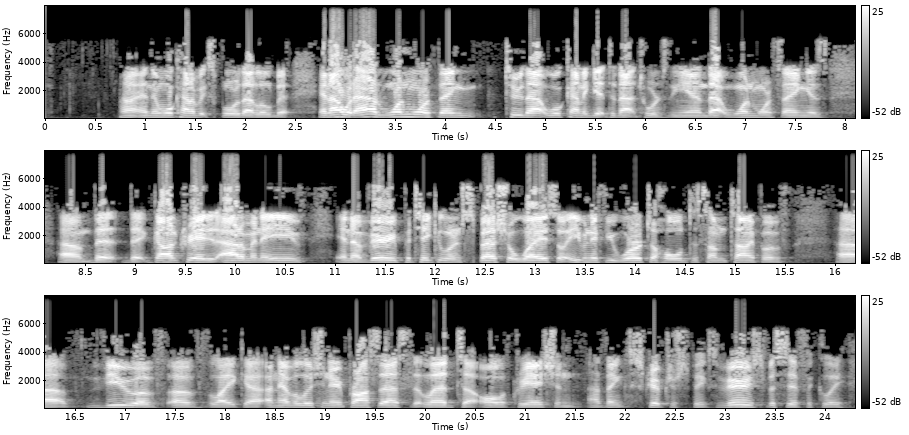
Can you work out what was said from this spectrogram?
uh, and then we'll kind of explore that a little bit. And I would add one more thing to that. We'll kind of get to that towards the end. That one more thing is um, that that God created Adam and Eve in a very particular and special way. So even if you were to hold to some type of uh, view of of like uh, an evolutionary process that led to all of creation, I think Scripture speaks very specifically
